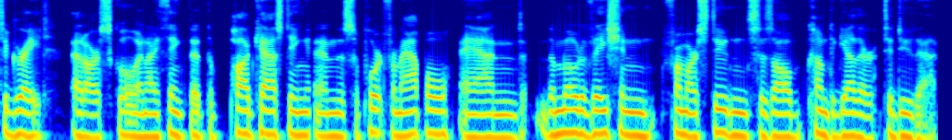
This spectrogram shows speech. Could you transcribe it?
to great at our school. And I think that the podcasting and the support from Apple and the motivation from our students has all come together to do that.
